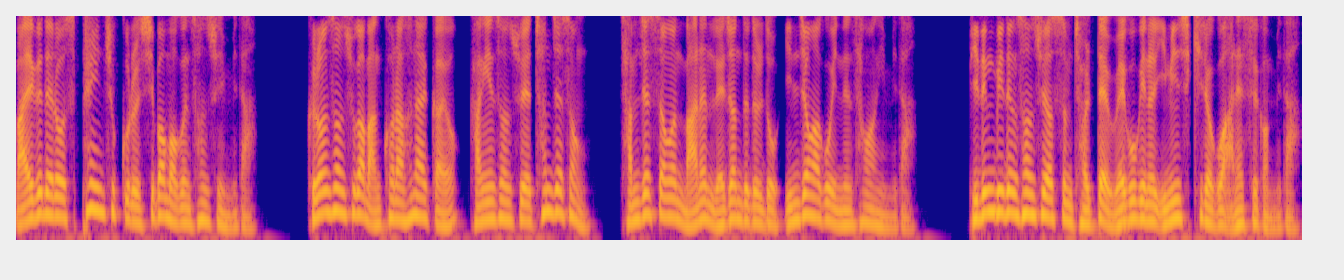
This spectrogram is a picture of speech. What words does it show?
말 그대로 스페인 축구를 씹어먹은 선수입니다. 그런 선수가 많거나 흔할까요? 강인 선수의 천재성, 잠재성은 많은 레전드들도 인정하고 있는 상황입니다. 비등비등 선수였음 절대 외국인을 이민시키려고 안 했을 겁니다.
